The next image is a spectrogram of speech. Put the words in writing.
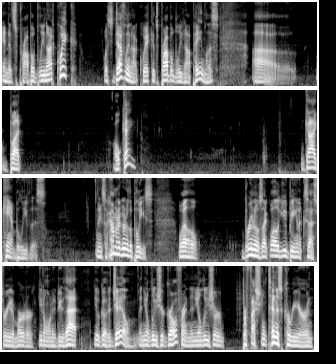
and it's probably not quick." Well, it's definitely not quick. It's probably not painless. Uh, but okay. Guy can't believe this. And he's like, I'm going to go to the police. Well, Bruno's like, Well, you'd be an accessory to murder. You don't want to do that. You'll go to jail and you'll lose your girlfriend and you'll lose your professional tennis career. And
